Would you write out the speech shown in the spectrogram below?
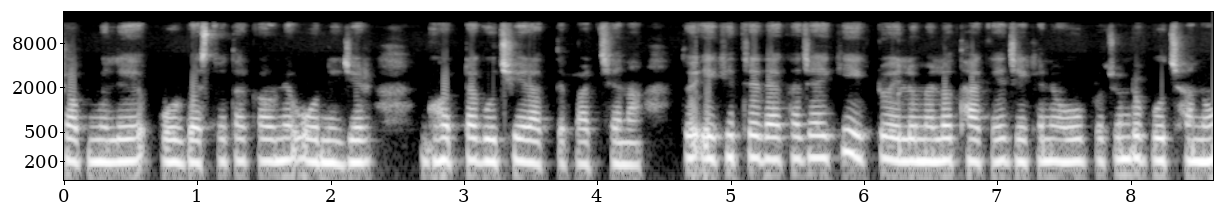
সব মিলে ওর ব্যস্ততার কারণে ও নিজের ঘরটা গুছিয়ে রাখতে পারছে না। তো এক্ষেত্রে দেখা যায় কি, একটু এলোমেলো থাকে, যেখানে ও প্রচণ্ড গোছানো,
